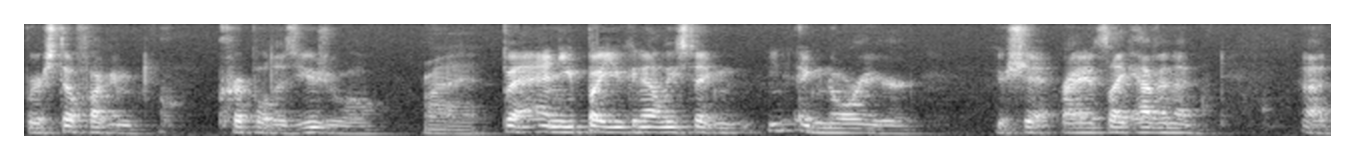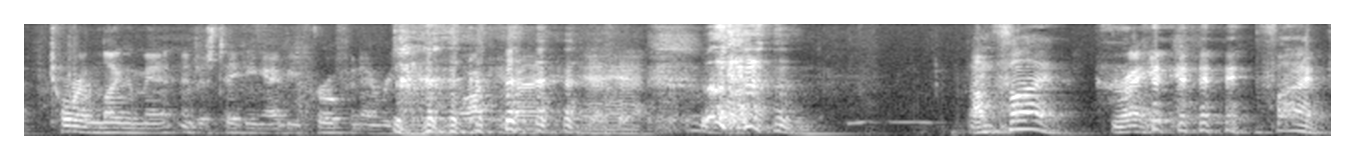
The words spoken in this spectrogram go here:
We're still fucking crippled as usual, right. but and you but you can at least ign- ignore your your shit, right? It's like having a, a torn ligament and just taking ibuprofen every day and walking. Right. Yeah, yeah. I'm fine. right. Fine.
